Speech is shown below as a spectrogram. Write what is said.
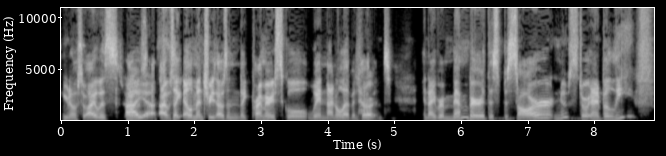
you know, so I was, Ah, I was, yes. I was like elementary. I was in like primary school when 9/11 Sure. happened, and I remember this bizarre news story. And I believe,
